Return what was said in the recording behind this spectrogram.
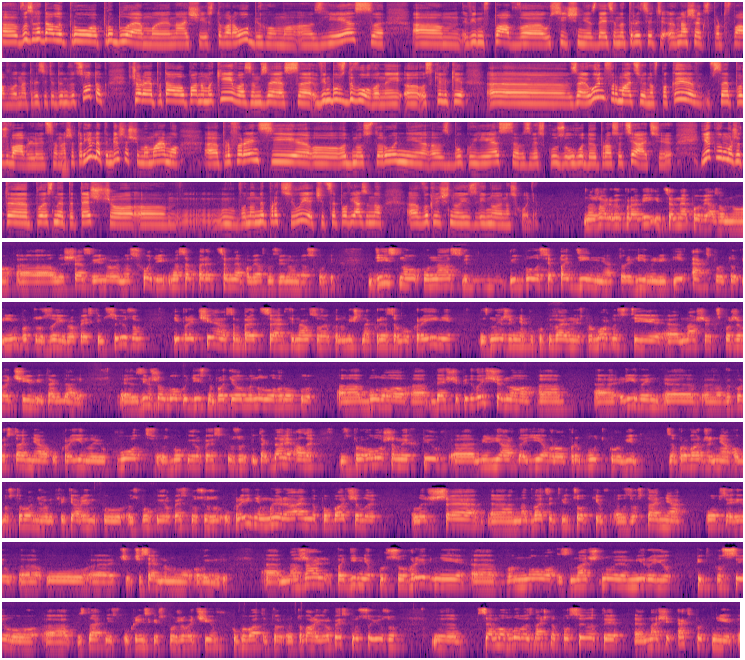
Е, Ви згадали про проблеми наші з товарообігом е, з ЄС. Е, Він впав е, у січні, здається, на 30, наш експорт впав на 31%. Вчора я питала у пана Макеєва з МЗС. Він був здивований, оскільки за його інформацією, навпаки, все пожвавлюється наша торгівля. Тим більше, що ми маємо преференції односторонні з боку ЄС в зв'язку з угодою про асоціацію. Як ви можете пояснити те, що воно не працює, чи це пов'язано е, виключно із війною на сході? На жаль, ви праві, і це не пов'язано е, лише з війною на сході. І насамперед це не пов'язано з війною на сході. Дійсно, у нас від, відбулося падіння торгівлі і експорту і імпорту з європейським союзом. І причина насамперед це фінансово-економічна криза в Україні, зниження покупівельної спроможності е, наших споживачів і так далі. Е, З іншого боку, дійсно протягом минулого року е, було е, дещо підвищено. рівень використання Україною квот з боку Європейського Союзу і так далі. Але з проголошених пів мільярда євро прибутку від запровадження одностороннього відкриття ринку з боку Європейського Союзу в Україні, ми реально побачили лише на 20% зростання обсягів у чисельному вимірі. Е, На жаль, падіння курсу гривні е, воно значною мірою підкосило е, здатність українських споживачів купувати товари Європейського союзу. Це могло би значно посилити наші експортні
